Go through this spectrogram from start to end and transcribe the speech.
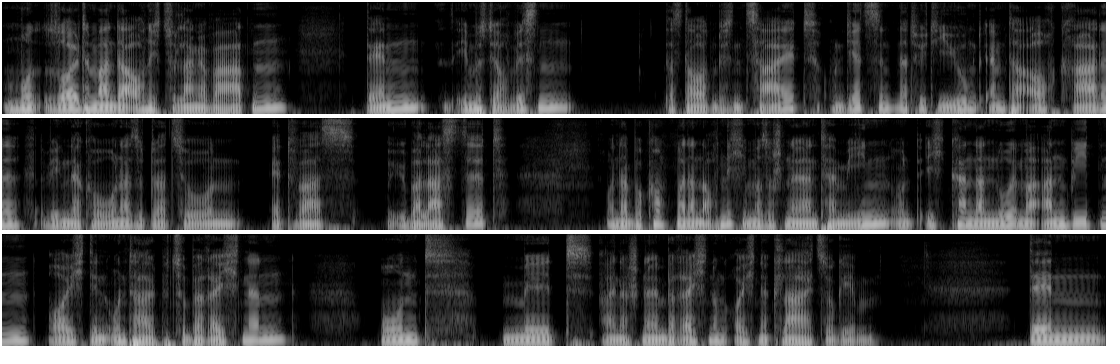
sollte man da auch nicht zu lange warten, denn ihr müsst ja auch wissen, das dauert ein bisschen Zeit. Und jetzt sind natürlich die Jugendämter auch gerade wegen der Corona-Situation etwas überlastet. Und da bekommt man dann auch nicht immer so schnell einen Termin. Und ich kann dann nur immer anbieten, euch den Unterhalt zu berechnen und mit einer schnellen Berechnung euch eine Klarheit zu geben. Denn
